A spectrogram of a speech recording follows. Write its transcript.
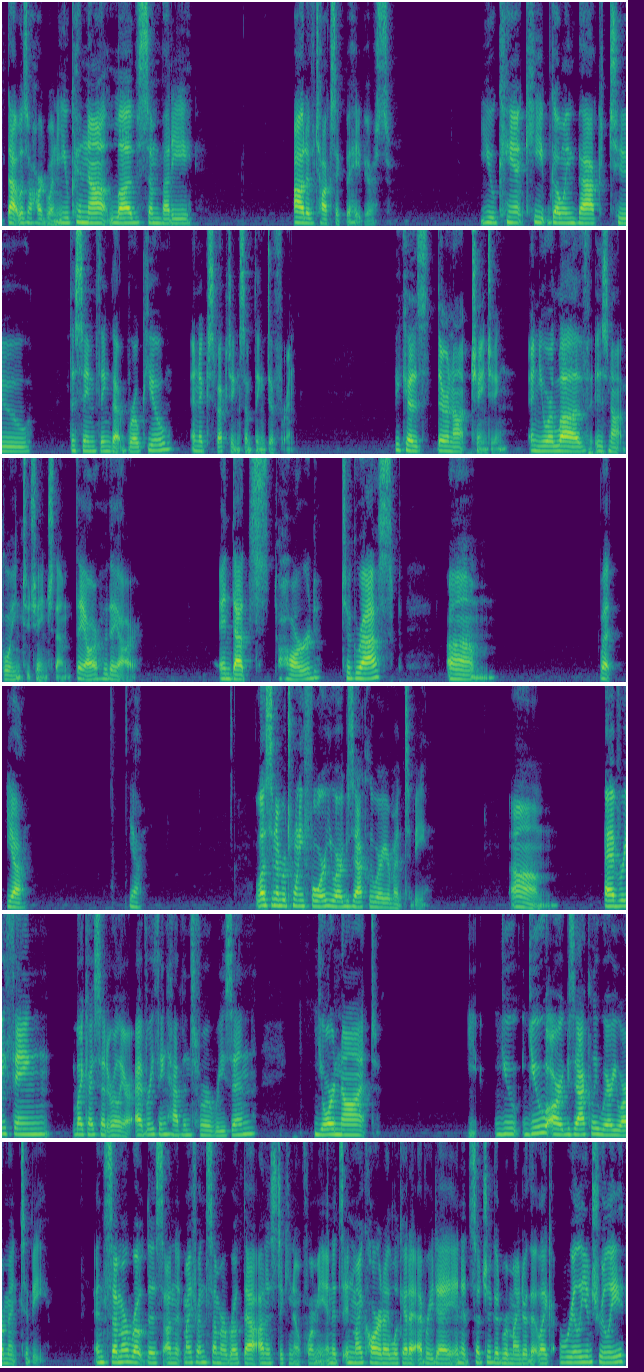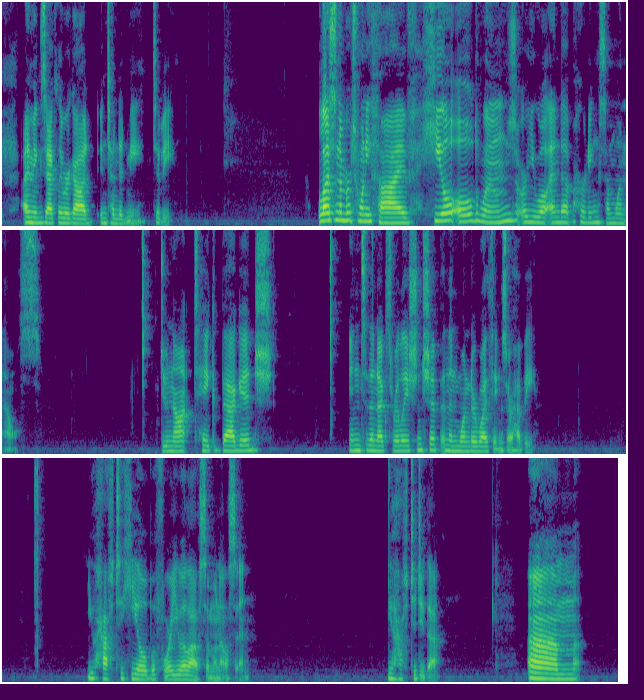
That was a hard one. You cannot love somebody out of toxic behaviors. You can't keep going back to the same thing that broke you and expecting something different because they're not changing and your love is not going to change them. They are who they are. And that's hard to grasp. Um but yeah. Lesson number 24, you are exactly where you're meant to be. Um everything like I said earlier, everything happens for a reason. You're not you you are exactly where you are meant to be and summer wrote this on my friend summer wrote that on a sticky note for me and it's in my car and i look at it every day and it's such a good reminder that like really and truly i'm exactly where god intended me to be lesson number 25 heal old wounds or you will end up hurting someone else do not take baggage into the next relationship and then wonder why things are heavy you have to heal before you allow someone else in. You have to do that. Um,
